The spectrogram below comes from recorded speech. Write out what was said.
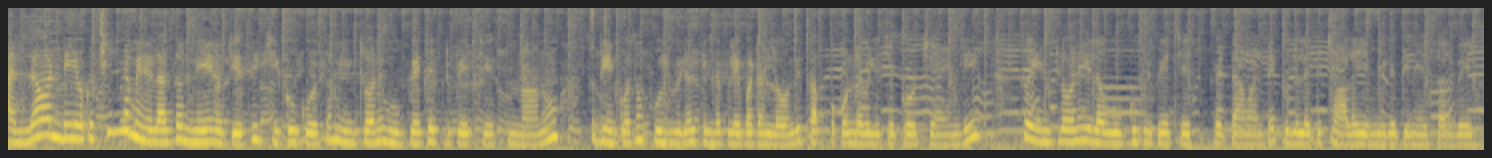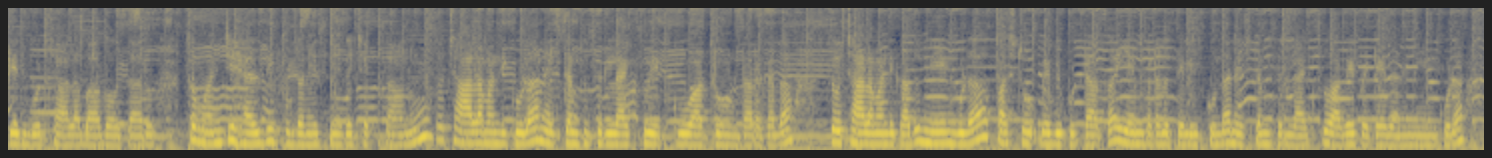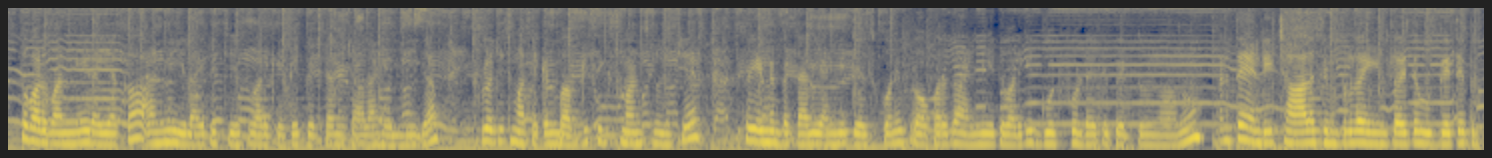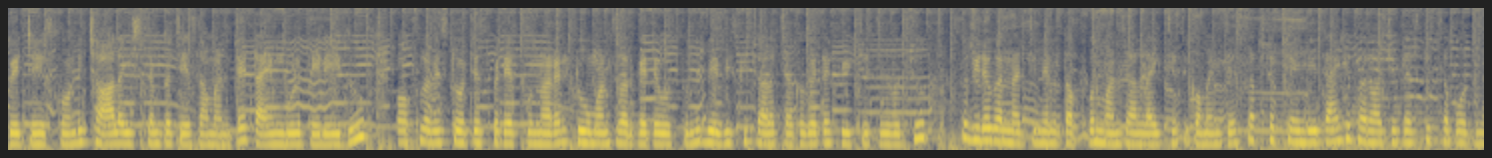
Hello అండి ఒక చిన్న మినిలాగ్తో నేను వచ్చేసి చిక్కు కోసం ఇంట్లోనే ఉగ్గు అయితే ప్రిపేర్ చేస్తున్నాను. సో దీనికోసం ఫుల్ వీడియో కింద ప్లే బటన్లో ఉంది. తప్పకుండా వెళ్ళి చెక్అవుట్ చేయండి. సో ఇంట్లోనే ఇలా ఉగ్గు ప్రిపేర్ చేసి పెట్టామంటే పిల్లలైతే చాలా ఎమ్మిగా తినేస్తారు. వెయిట్ గెయిన్ కూడా చాలా బాగా అవుతారు. సో మంచి హెల్తీ ఫుడ్ అనేసి నేనైతే చెప్తాను. సో చాలా మంది కూడా నెక్స్ట్ టైమ్స్ రిలాక్స్ ఎక్కువ ఆడుతూ ఉంటారు కదా. సో చాలామంది కాదు నేను కూడా ఫస్ట్ బేబీ పుట్టాక ఏం పెట్టాలో తెలియకుండా నెక్స్ట్ టైం రిలాక్స్ అవే పెట్టేదాన్ని నేను కూడా. సో వాడు వన్ ఇయర్ అయ్యాక అన్ని ఇలా అయితే చేసి వాడికి అయితే పెట్టాను చాలా హెల్తీగా ఇప్పుడు వచ్చేసి మా సెకండ్ బాబుకి సిక్స్ మంత్స్ నుంచే సో ఏమేమి పెట్టాలి అన్నీ తెలుసుకొని ప్రాపర్గా అన్నీ అయితే వాడికి గుడ్ ఫుడ్ అయితే పెడుతున్నాను. అంతే అండి చాలా సింపుల్గా ఇంట్లో అయితే ఉగ్గు అయితే ప్రిపేర్ చేసుకోండి. చాలా ఇష్టంతో చేసామంటే టైం కూడా తెలియదు బాక్స్లో అవి స్టోర్ చేసి పెట్టేసుకున్నారంటే టూ మంత్స్ వరకు అయితే వస్తుంది. బేబీస్కి చాలా చక్కగా అయితే ఫీడ్ చేసేవచ్చు సో వీడియో కానీ నచ్చింది నేను తప్పకుండా మన ఛానల్ లైక్ చేసి కామెంట్ చేసి సబ్స్క్రైబ్ చేయండి. Thank you for watching please keep support me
